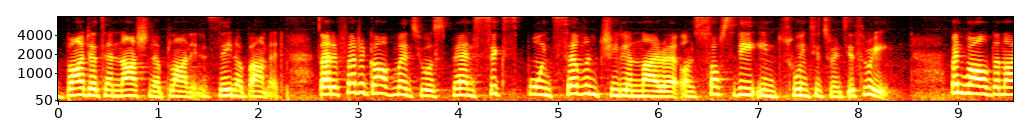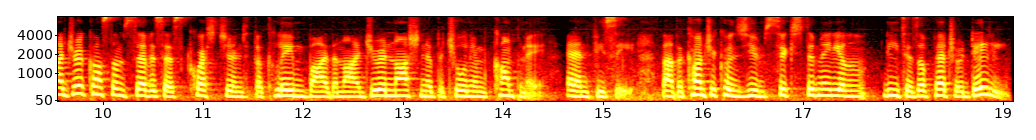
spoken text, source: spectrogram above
Budget and National Planning, Zainab Ahmed, that the federal government will spend 6.7 trillion naira on subsidy in 2023. Meanwhile, the Nigeria Customs Service has questioned the claim by the Nigerian National Petroleum Company, NNPC, that the country consumes 60 million liters of petrol daily.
